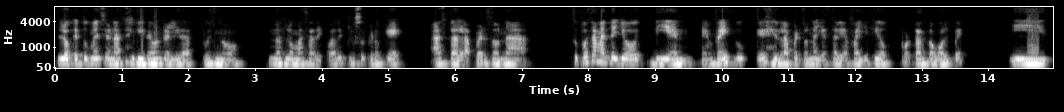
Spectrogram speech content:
Lo que tú mencionas el video en realidad, pues no, no es lo más adecuado. Incluso creo que hasta la persona, supuestamente yo vi en, en Facebook que la persona ya había fallecido por tanto golpe. Y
